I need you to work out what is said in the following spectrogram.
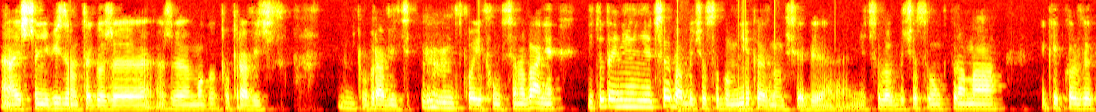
a jeszcze nie widzą tego, że, że mogą poprawić, poprawić swoje funkcjonowanie. I tutaj nie, nie trzeba być osobą niepewną siebie, nie trzeba być osobą, która ma jakiekolwiek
